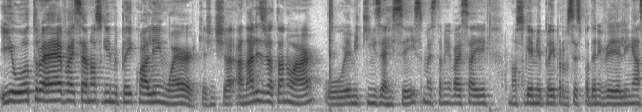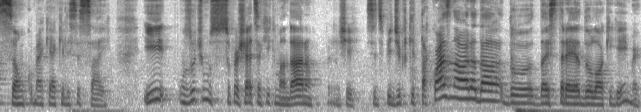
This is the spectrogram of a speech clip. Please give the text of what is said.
e o outro é, vai sair o nosso gameplay com Alienware, que a gente já, a análise já está no ar, o M15R6, mas também vai sair o nosso gameplay para vocês poderem ver ele em ação, como é que é que ele se sai. E os últimos superchats aqui que mandaram, pra gente se despedir, porque tá quase na hora da, do, da estreia do Lock Gamer.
